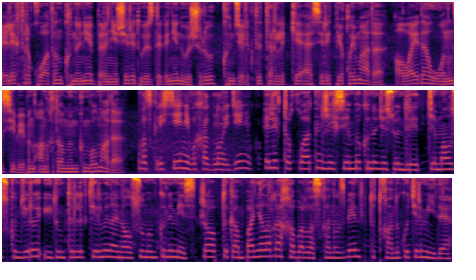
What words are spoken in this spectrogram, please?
Электр қуатын күніне бірнеше рет өздігінен өшіру күнделікті тірлікке әсер етпей қоймады. Алайда оның себебін анықтау мүмкін болмады. Воскресенье выходной день. Электр қуатын жексенбі күні де сөндіреді. Демалыс күндері үйдің тірліктерімен айналысу мүмкін емес. Жауапты компанияларға хабарласқанымызбен тұтқаны көтермейді.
